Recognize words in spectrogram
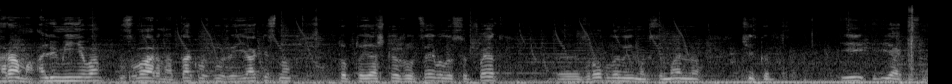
Рама алюмінієва, зварена, також дуже якісно. Тобто я ж кажу, цей велосипед е, зроблений максимально чітко і якісно.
